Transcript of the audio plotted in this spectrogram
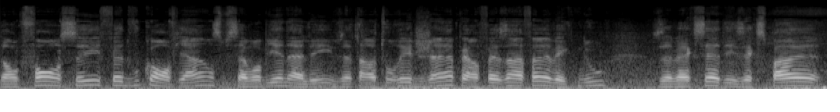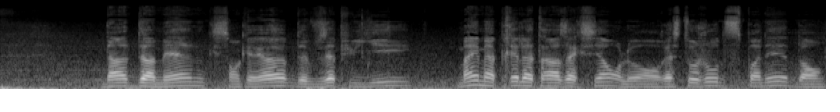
Donc, foncez, faites-vous confiance, puis ça va bien aller. Vous êtes entouré de gens, puis en faisant affaire avec nous, vous avez accès à des experts dans le domaine qui sont capables de vous appuyer, même après la transaction. Là, on reste toujours disponible. Donc,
